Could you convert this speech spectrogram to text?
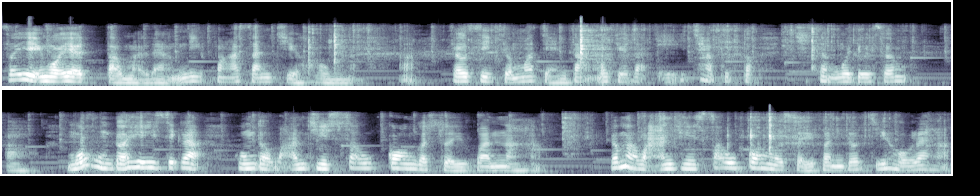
所以我又倒埋两啲花生去烘啊，就是这么简单。我觉得诶，差不多，其实我就想啊，冇烘到稀釋啊，烘到完全收干嘅水分啦吓。咁啊，完全收干嘅水分咗之后咧吓，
